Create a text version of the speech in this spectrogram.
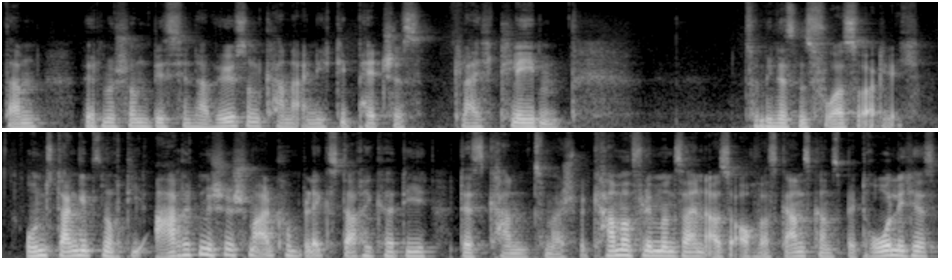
dann wird man schon ein bisschen nervös und kann eigentlich die Patches gleich kleben. Zumindest vorsorglich. Und dann gibt es noch die arrhythmische Schmalkomplex-Tachykardie. Das kann zum Beispiel Kammerflimmern sein, also auch was ganz, ganz Bedrohliches,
